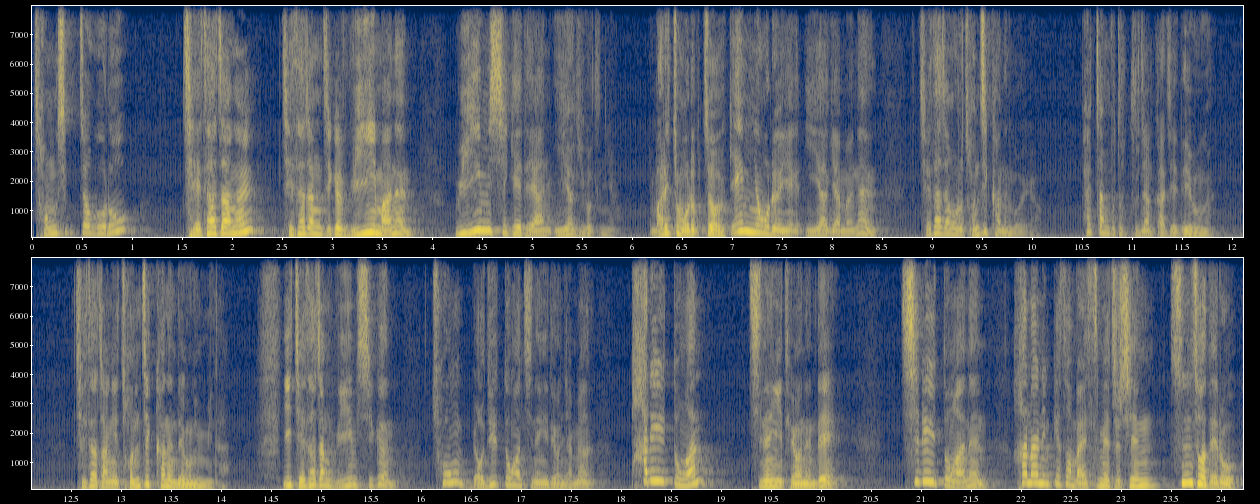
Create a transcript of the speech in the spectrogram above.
정식적으로 제사장을 제사장직을 위임하는 위임식에 대한 이야기거든요. 말이 좀 어렵죠. 게임 용어로 이야- 이야기하면은 제사장으로 전직하는 거예요. 8장부터 9장까지의 내용은 제사장이 전직하는 내용입니다. 이 제사장 위임식은 총 몇 일 동안 진행이 되었냐면 8일 동안 진행이 되었는데 7일 동안은 하나님께서 말씀해 주신 순서대로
